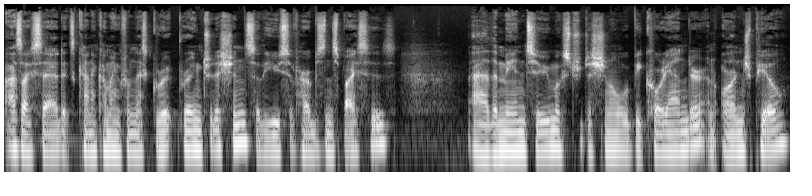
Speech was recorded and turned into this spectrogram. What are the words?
as I said, it's kind of coming from this gruit brewing tradition, so the use of herbs and spices. Uh, the main two, most traditional, would be coriander and orange peel.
